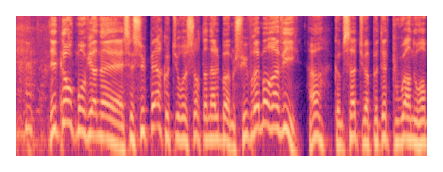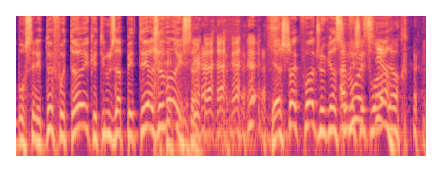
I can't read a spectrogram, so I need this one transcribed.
Dites donc, mon Vianney, c'est super que tu ressortes un album. Je suis vraiment ravi. Hein Comme ça, tu vas peut-être pouvoir nous rembourser les deux fauteuils que tu nous as pétés à The Voice. Et à chaque fois que je viens À sonner vous chez aussi, toi... alors.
